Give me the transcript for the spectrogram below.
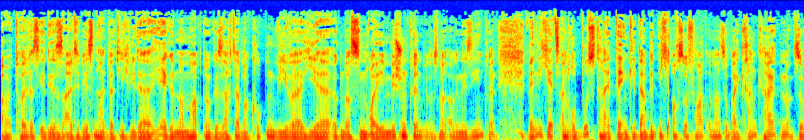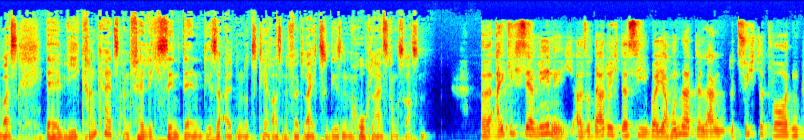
Aber toll, dass ihr dieses alte Wissen halt wirklich wieder hergenommen habt und gesagt habt, mal gucken, wie wir hier irgendwas neu mischen können, wie wir es neu organisieren können. Wenn ich jetzt an Robustheit denke, da bin ich auch sofort immer so bei Krankheiten und sowas. Äh, wie krankheitsanfällig sind denn diese alten Nutztierrassen im Vergleich zu diesen Hochleistungsrassen? Äh, eigentlich sehr wenig. Also dadurch, dass sie über Jahrhunderte lang gezüchtet worden,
